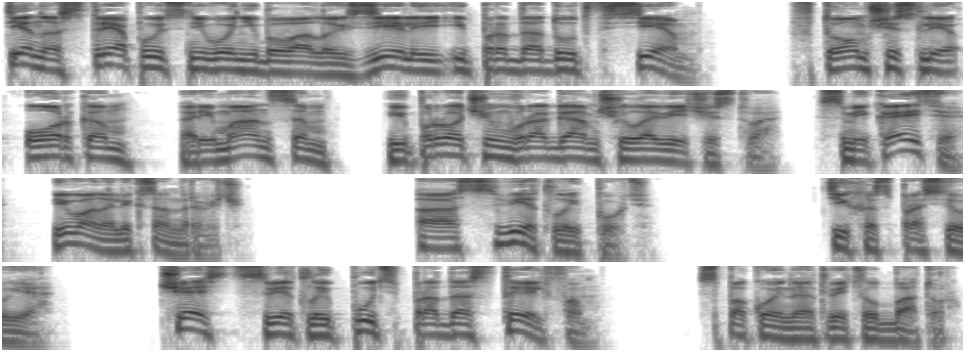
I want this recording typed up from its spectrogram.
Те настряпают с него небывалых зелий и продадут всем, в том числе оркам, ариманцам и прочим врагам человечества. Смекаете, Иван Александрович?» «А светлый путь?» – тихо спросил я. Часть светлый путь продаст эльфам», – спокойно ответил Батур.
